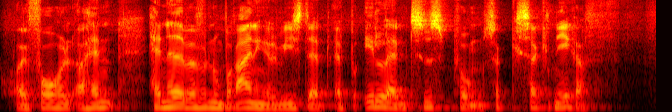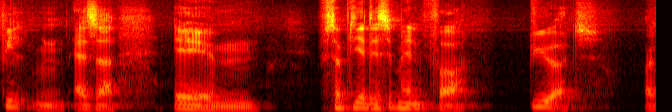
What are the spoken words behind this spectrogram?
og, i forhold, og han, han havde i hvert fald nogle beregninger, der viste, at, at på et eller andet tidspunkt, så, så knækker filmen. Altså, øhm, så bliver det simpelthen for dyrt at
